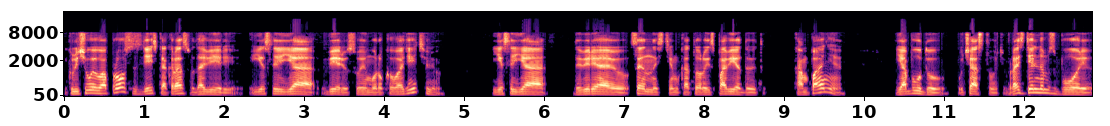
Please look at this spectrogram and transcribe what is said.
И ключевой вопрос здесь как раз в доверии. Если я верю своему руководителю, если я доверяю ценностям, которые исповедует компания, я буду участвовать в раздельном сборе,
